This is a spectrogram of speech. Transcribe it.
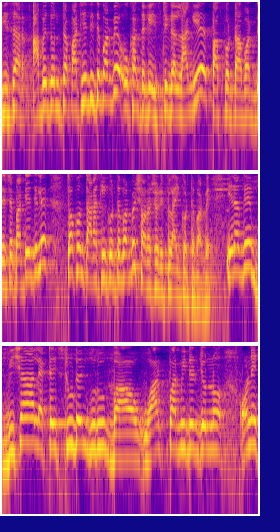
ভিসার আবেদনটা পাঠিয়ে দিতে পারবে। ওখান থেকে স্টিকার লাগিয়ে পাসপোর্টটা আবার দেশে পাঠিয়ে দিলে তখন তারা কি করতে পারবে? সরাসরি ফ্লাই করতে পারবে। এর আগে বিশাল একটা স্টুডেন্ট গ্রুপ বা ওয়ার্ক পারমিটের জন্য অনেক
